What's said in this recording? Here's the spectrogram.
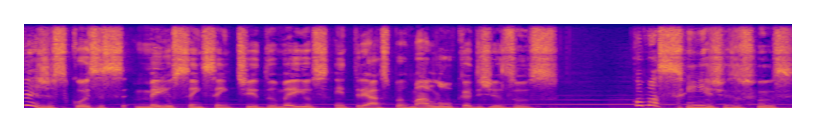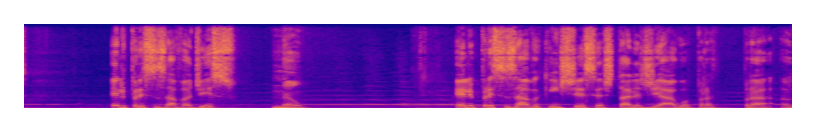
Veja as coisas meio sem sentido, meio, entre aspas, maluca de Jesus. Como assim, Jesus? Ele precisava disso? Não. Ele precisava que enchesse as talhas de água para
